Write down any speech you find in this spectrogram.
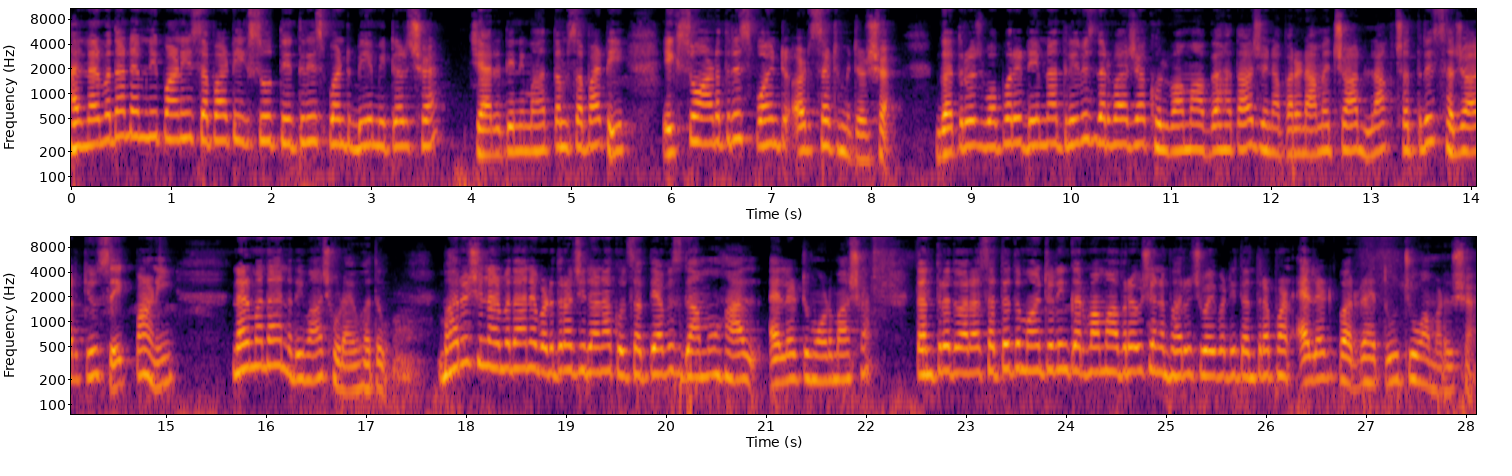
હાલ નર્મદા ડેમની પાણી સપાટી એકસો તેત્રીસ પોઈન્ટ બે મીટર છે, જ્યારે તેની મહત્તમ સપાટી એકસો આડત્રીસ પોઈન્ટ અડસઠ મીટર છે. ગતરોજ બપોરે ડેમના ત્રેવીસ દરવાજા ખોલવામાં આવ્યા હતા, જેના પરિણામે ચાર લાખ છત્રીસ હજાર ક્યુસેક પાણી નર્મદા નદીમાં છોડાયું હતું. ભરૂચ, નર્મદા અને વડોદરા જિલ્લાના કુલ સત્યાવીસ ગામો હાલ એલર્ટ મોડમાં છે. તંત્ર દ્વારા સતત મોનિટરિંગ કરવામાં આવી રહ્યું છે અને ભરૂચ વહીવટી તંત્ર પણ એલર્ટ પર રહેતું જોવા મળ્યું છે.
